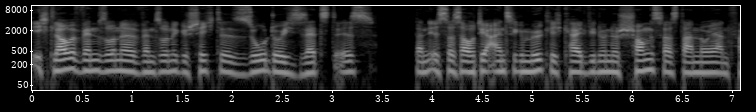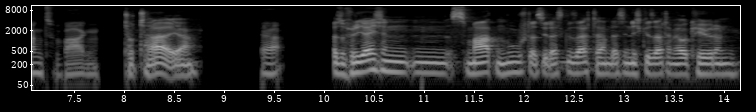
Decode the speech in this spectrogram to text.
Ich glaube, wenn so eine, wenn so eine Geschichte so durchsetzt ist, dann ist das auch die einzige Möglichkeit, wie du eine Chance hast, da einen Neuanfang zu wagen. Total, ja. Ja. Also finde ich eigentlich einen, einen smarten Move, dass sie das gesagt haben, dass sie nicht gesagt haben, ja, okay, dann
